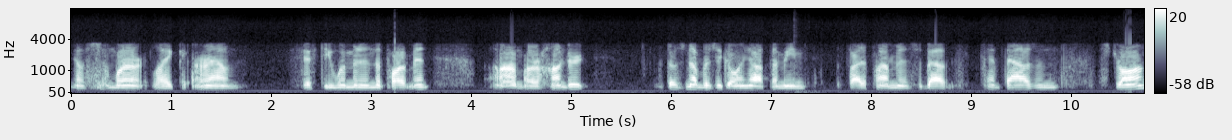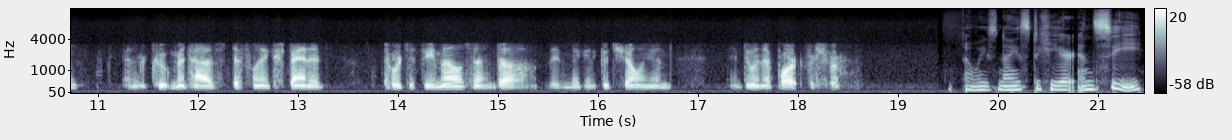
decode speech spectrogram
you know, somewhere like around 50 women in the department, um, or 100. Those numbers are going up. I mean, the fire department is about 10,000 strong and the recruitment has definitely expanded towards the females, and uh, they've been making a good showing and, and doing their part for sure. Always nice to hear and see.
